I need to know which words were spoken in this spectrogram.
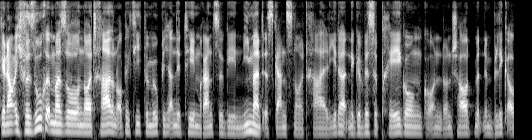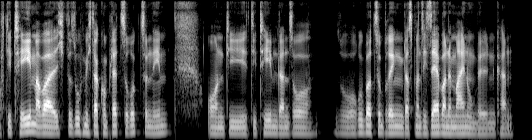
Genau, ich versuche immer so neutral und objektiv wie möglich an die Themen ranzugehen. Niemand ist ganz neutral. Jeder hat eine gewisse Prägung und, und schaut mit einem Blick auf die Themen, aber ich versuche mich da komplett zurückzunehmen und die, die Themen dann so so rüberzubringen, dass man sich selber eine Meinung bilden kann.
